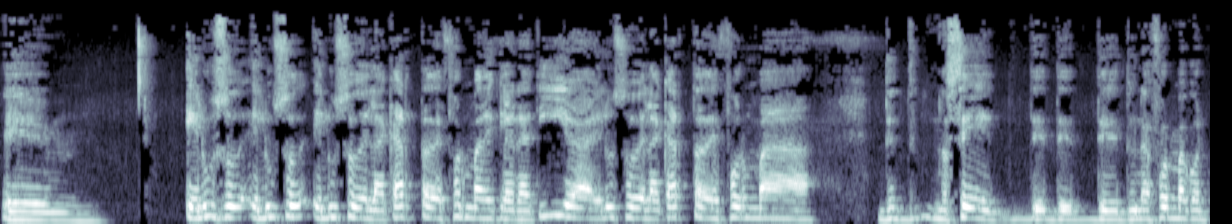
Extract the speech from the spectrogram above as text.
eh, el uso, el uso, el uso de la carta de forma declarativa, el uso de la carta de forma, de- de- no sé, de, de- de- de una forma con-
